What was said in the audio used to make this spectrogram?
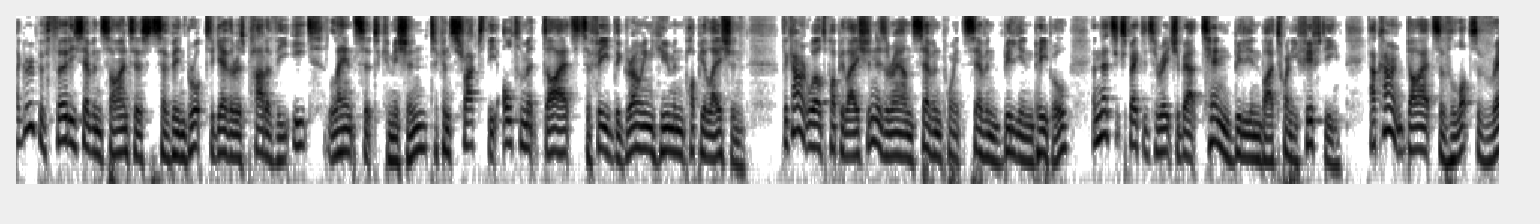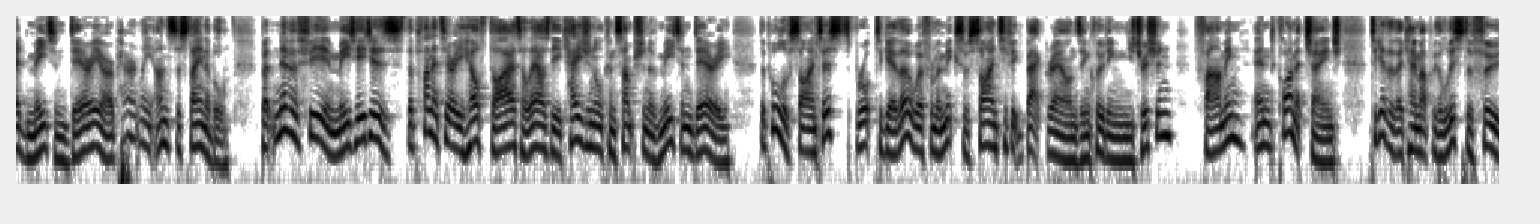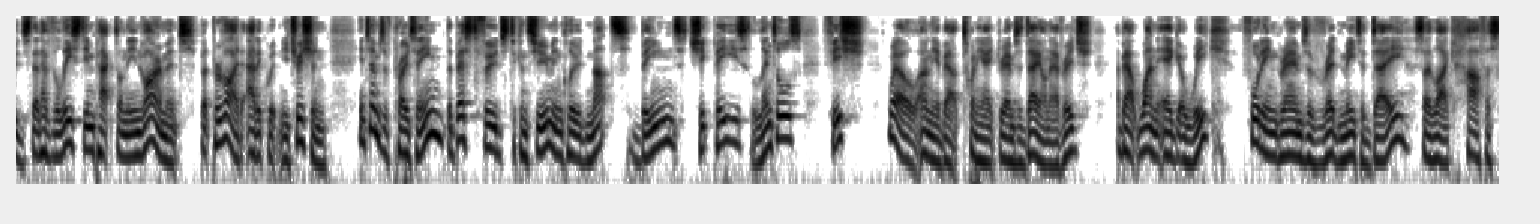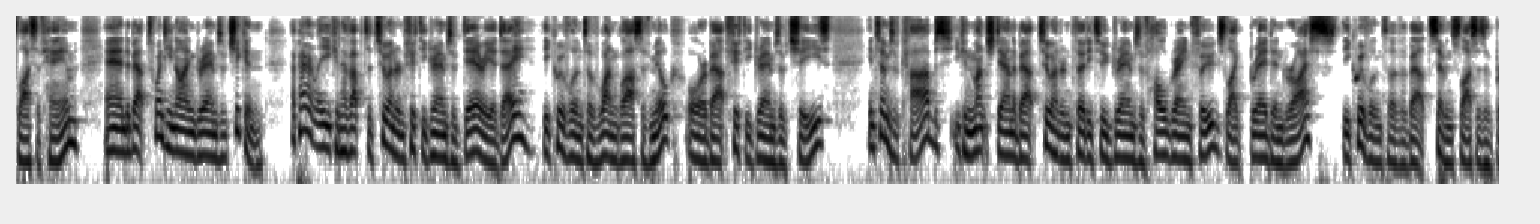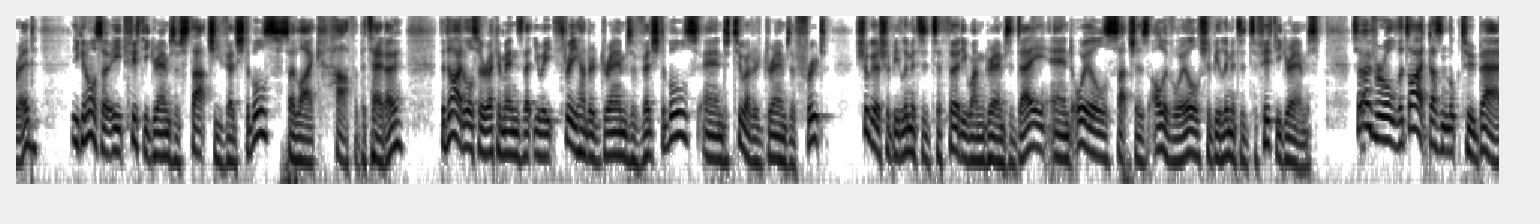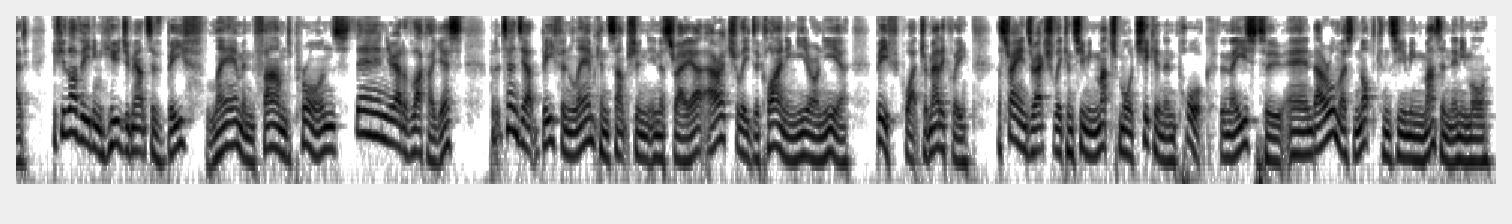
A group of 37 scientists have been brought together as part of the EAT-Lancet Commission to construct the ultimate diets to feed the growing human population. The current world's population is around 7.7 billion people, and that's expected to reach about 10 billion by 2050. Our current diets of lots of red meat and dairy are apparently unsustainable. But never fear, meat eaters! The planetary health diet allows the occasional consumption of meat and dairy. The pool of scientists brought together were from a mix of scientific backgrounds including nutrition, farming, and climate change. Together they came up with a list of foods that have the least impact on the environment, but provide adequate nutrition. In terms of protein, the best foods to consume include nuts, beans, chickpeas, lentils, fish, well, only about 28 grams a day on average, about one egg a week, 14 grams of red meat a day, so like half a slice of ham, and about 29 grams of chicken. Apparently you can have up to 250 grams of dairy a day, the equivalent of one glass of milk, or about 50 grams of cheese. In terms of carbs, you can munch down about 232 grams of whole grain foods like bread and rice, the equivalent of about 7 slices of bread. You can also eat 50 grams of starchy vegetables, so like half a potato. The diet also recommends that you eat 300 grams of vegetables and 200 grams of fruit. Sugar should be limited to 31 grams a day, and oils such as olive oil should be limited to 50 grams. So overall, the diet doesn't look too bad. If you love eating huge amounts of beef, lamb and farmed prawns, then you're out of luck I guess. But it turns out beef and lamb consumption in Australia are actually declining year on year, beef quite dramatically. Australians are actually consuming much more chicken and pork than they used to, and are almost not consuming mutton anymore.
